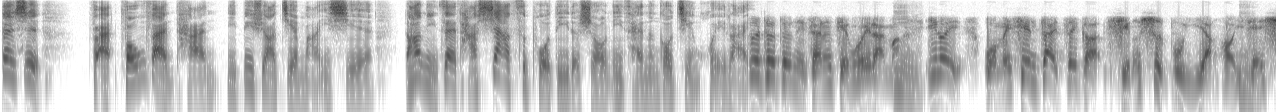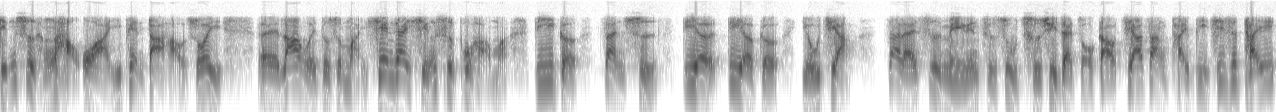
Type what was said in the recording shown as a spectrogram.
但是反逢反弹，你必须要减码一些。然后你在它下次破低的时候，你才能够捡回来。对对对，你才能捡回来嘛。嗯。因为我们现在这个形势不一样哈，以前形势很好哇，一片大好，所以呃拉回都是买。现在形势不好嘛，第一个战事，第二第二个油价。再来是美元指数持续在走高，加上台币，其实台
